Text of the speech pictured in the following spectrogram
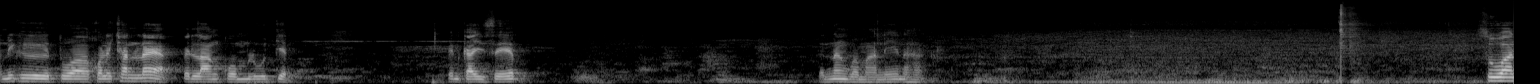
อันนี้คือตัวคอลเลกชันแรกเป็นรางกลมรูเจ็ดเป็นไกเซฟจะนั่งประมาณนี้นะฮะส่วน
